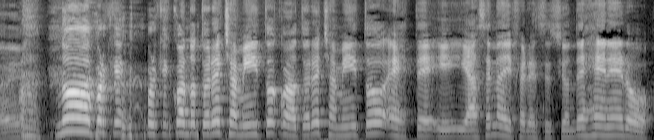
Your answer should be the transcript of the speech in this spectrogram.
no, porque porque cuando tú eres chamito, cuando tú eres chamito, este y, y hacen la diferenciación de género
